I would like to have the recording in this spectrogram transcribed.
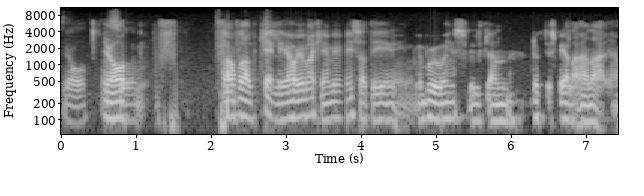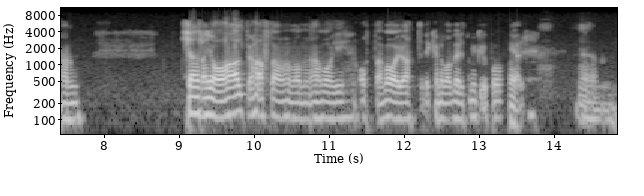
Ja, alltså... ja Framförallt Kelly har ju verkligen visat i, Bruins vilken duktig spelare han är. Han, känslan jag har alltid haft av honom när han var i åtta var ju att det kunde vara väldigt mycket upp och ner. Um,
